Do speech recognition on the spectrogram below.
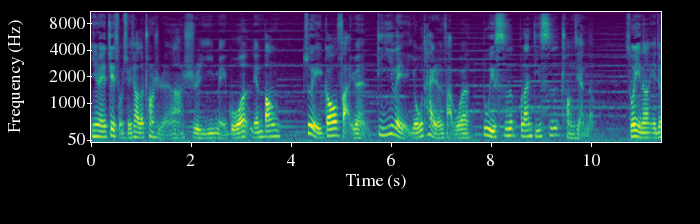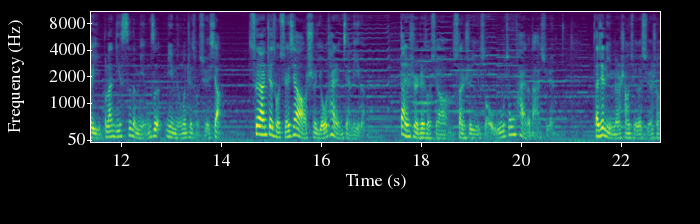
因为这所学校的创始人啊，是以美国联邦最高法院第一位犹太人法官路易斯·布兰迪斯创建的，所以呢，也就以布兰迪斯的名字命名了这所学校。虽然这所学校是犹太人建立的，但是这所学校算是一所无宗派的大学。在这里面上学的学生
